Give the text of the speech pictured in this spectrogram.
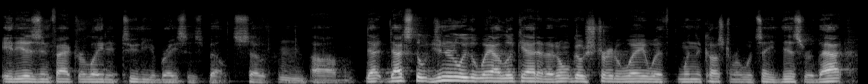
it is in fact related to the abrasives belts. So um, that that's the generally the way I look at it. I don't go straight away with when the customer would say this or that.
